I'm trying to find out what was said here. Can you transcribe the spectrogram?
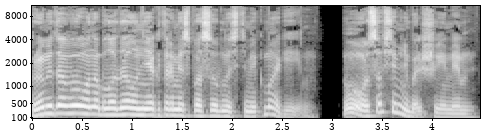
Кроме того, он обладал некоторыми способностями к магии. О, совсем небольшими.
